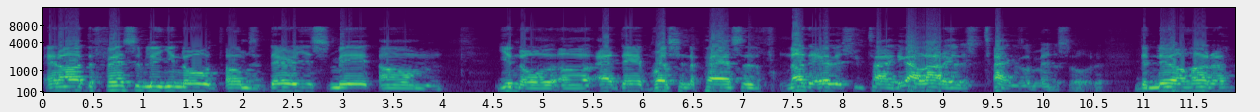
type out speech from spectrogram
And uh, defensively, you know, um, Darius Smith, um, you know, uh, at there rushing the passes, another LSU tight. They got a lot of LSU Tigers of Minnesota. Danielle Hunter.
